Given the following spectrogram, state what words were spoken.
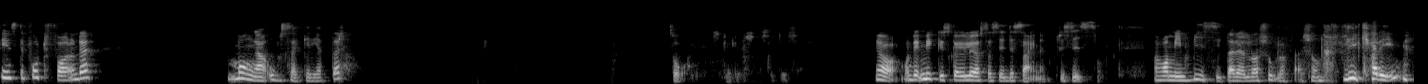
finns det fortfarande många osäkerheter. Så. Ja, och det, mycket ska ju lösas i designen, precis. Jag har min bisittare Lars-Olof här som flikar in.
